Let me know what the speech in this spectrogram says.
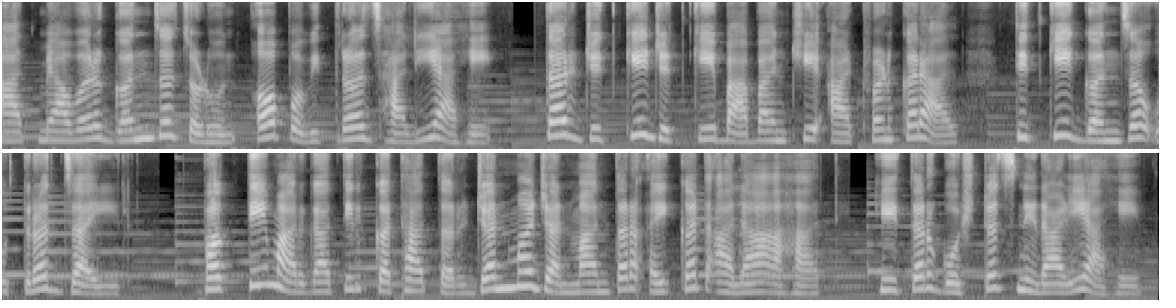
आत्म्यावर गंज चढून अपवित्र झाली आहे. तर जितकी जितकी बाबांची आठवण कराल तितकी गंज उतरत जाईल. भक्ती मार्गातील कथा तर जन्म जन्मांतर ऐकत आला आहात. ही तर गोष्टच निराळी आहे.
